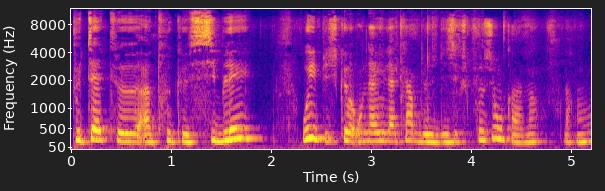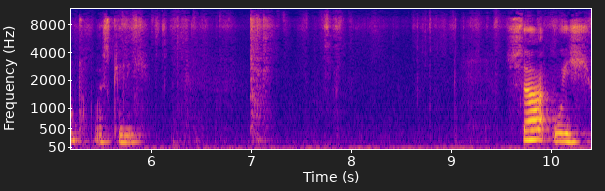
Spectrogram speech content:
Peut-être euh, un truc ciblé. Oui, puisqu'on a eu la carte des explosions quand même. Hein. Je vous la remontre. Où est-ce qu'elle est Ça, oui.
